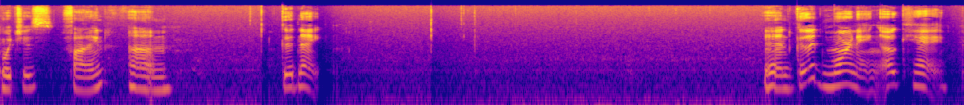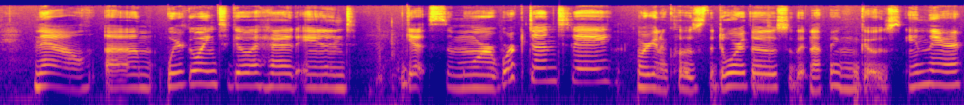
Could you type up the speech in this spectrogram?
which is fine. Um, good night. And good morning. Okay, now um, we're going to go ahead and get some more work done today. We're going to close the door though so that nothing goes in there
